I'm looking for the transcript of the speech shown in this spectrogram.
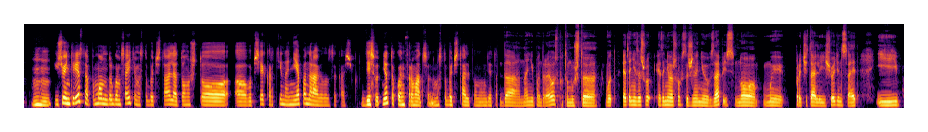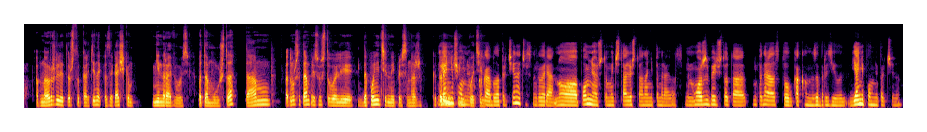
Еще интересно, по-моему, на другом сайте мы с тобой читали о том, что а, вообще картина не понравилась заказчику. Здесь вот нет такой информации, но мы с тобой читали, по-моему, где-то. Да, она не понравилась, потому что вот это не зашло, это не вошло, к сожалению, в запись, но мы прочитали еще один сайт и обнаружили то, что картина заказчикам не нравилась, потому что там, потому что там присутствовали дополнительные персонажи, которые Я не ничего не, помню, платили. какая была причина, честно говоря, но помню, что мы читали, что она не понравилась. Может быть, что-то не понравилось то, как он изобразил. Я не помню причину.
